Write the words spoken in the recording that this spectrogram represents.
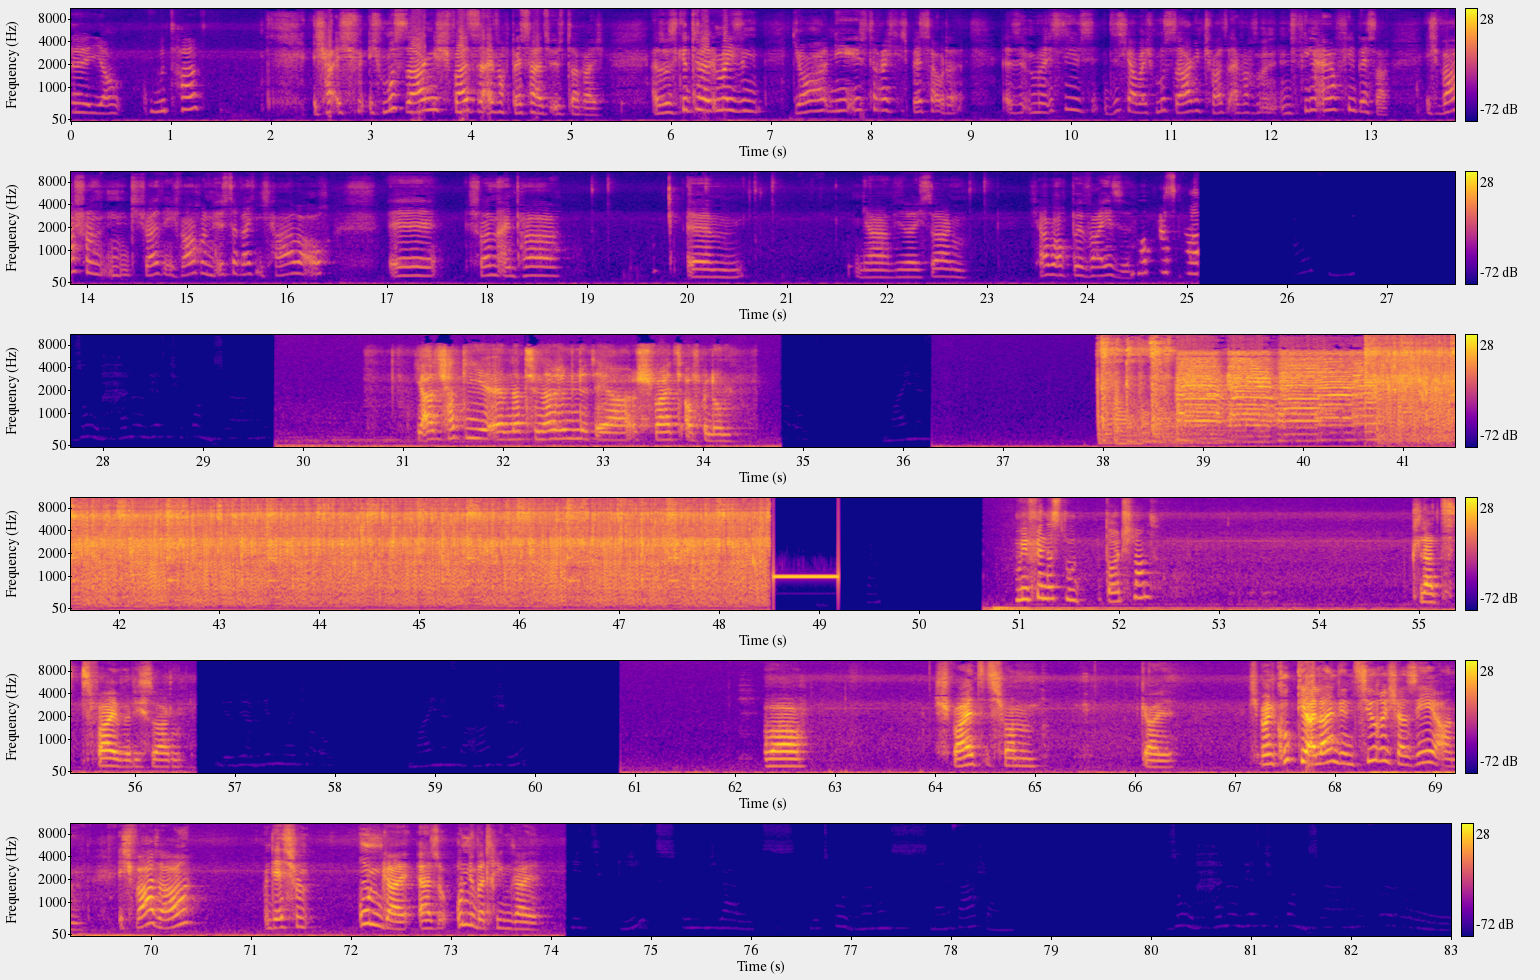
Äh, ja, gut halt. Ich, ha- ich, ich muss sagen, Schweiz ist einfach besser als Österreich. Also es gibt halt immer diesen, ja, nee, Österreich ist besser oder, also man ist nicht sicher, aber ich muss sagen, Schweiz ist einfach so in vielen einfach viel besser. Ich war schon in Schweiz, ich war auch in Österreich, ich habe auch äh, schon ein paar, ähm, ja, wie soll ich sagen, ich habe auch Beweise. Ja, also ich habe die äh, Nationalhymne der Schweiz aufgenommen. Wie findest du Deutschland? Platz 2, würde ich sagen. Aber Schweiz ist schon geil. Ich meine, guck dir allein den Züricher See an. Ich war da und der ist schon ungeil, also unübertrieben geil.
